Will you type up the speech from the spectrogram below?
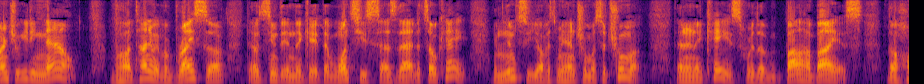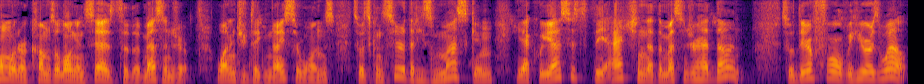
aren't you eating now? V'hatani we have a brisa that would seem to indicate that once he says that, it's okay. That in a case where the Bal Habayis, the homeowner, comes along and says to the messenger, "Why don't you take nicer ones?" So it's considered that he's maskim. He acquiesces to the action that the messenger had done. So therefore, over here as well,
